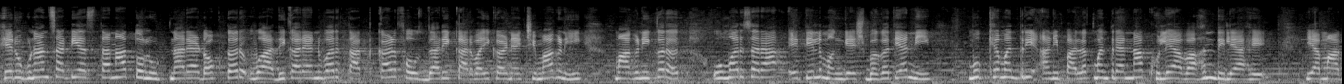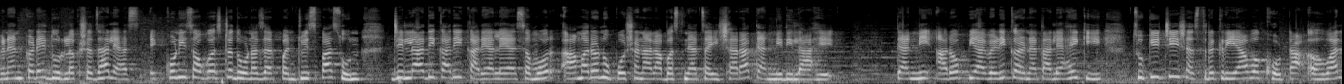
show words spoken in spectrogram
हे रुग्णांसाठी असताना तो लुटणाऱ्या डॉक्टर व अधिकाऱ्यांवर तात्काळ फौजदारी कारवाई करण्याची मागणी मागणी करत उमरसरा येथील मंगेश भगत यांनी मुख्यमंत्री आणि पालकमंत्र्यांना खुले आवाहन दिले आहे. या मागण्यांकडे दुर्लक्ष झाल्यास एकोणीस ऑगस्ट दोन हजार पंचवीसपासून जिल्हाधिकारी कार्यालयासमोर आमरण उपोषणाला बसण्याचा इशारा त्यांनी दिला आहे. त्यांनी आरोप यावेळी करण्यात आले आहे की चुकीची शस्त्रक्रिया व खोटा अहवाल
